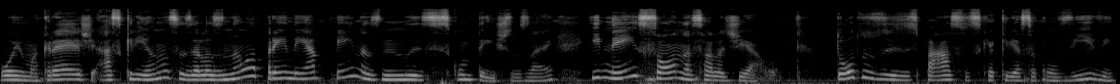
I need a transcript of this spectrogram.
ou em uma creche, as crianças elas não aprendem apenas nesses contextos, né, e nem só na sala de aula todos os espaços que a criança convive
